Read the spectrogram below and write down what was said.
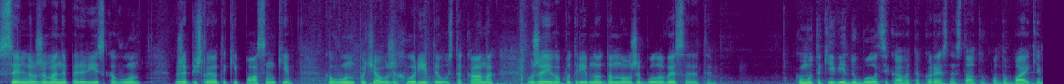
Сильно вже в мене переріс кавун, вже пішли отакі пасенки. Кавун почав вже хворіти у стаканах, вже його потрібно давно вже було висадити. Кому таке відео було цікаве та корисне, ставте вподобайки,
